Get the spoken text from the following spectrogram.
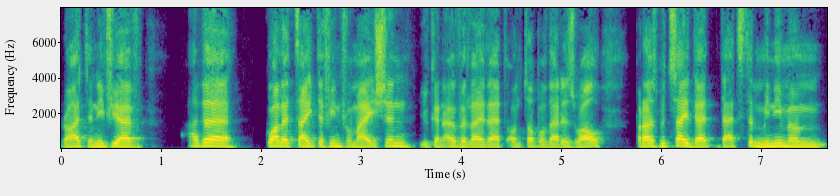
right? And if you have other qualitative information, you can overlay that on top of that as well. But I would say that that's the minimum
